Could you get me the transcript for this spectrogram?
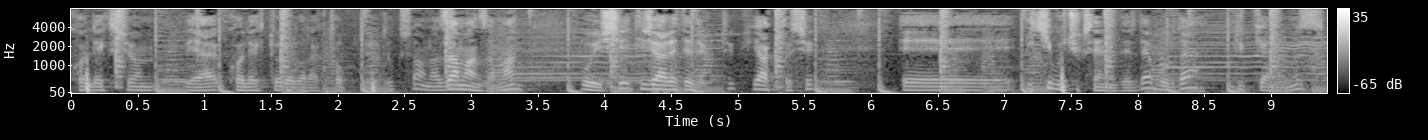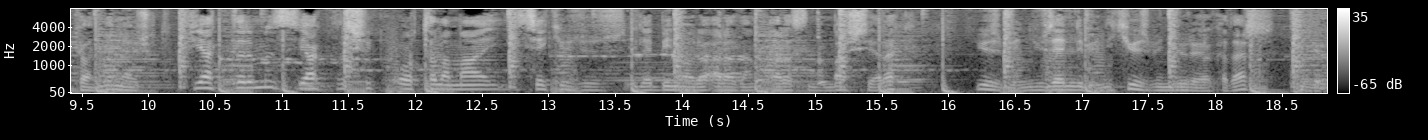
koleksiyon veya kolektör olarak topluyorduk. Sonra zaman zaman bu işi ticarete döktük. Yaklaşık e, iki buçuk senedir de burada dükkanımız Köln'de mevcut. Fiyatlarımız yaklaşık ortalama 800 ile 1000 euro aradan, arasından başlayarak 100 bin, 150 bin, 200 bin euroya kadar gidiyor.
